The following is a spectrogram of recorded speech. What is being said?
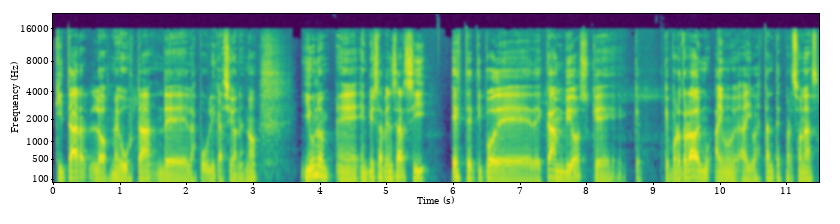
quitar los me gusta de las publicaciones, ¿no? Y uno eh, empieza a pensar si este tipo de, cambios, que, que- por otro lado hay, bastantes personas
